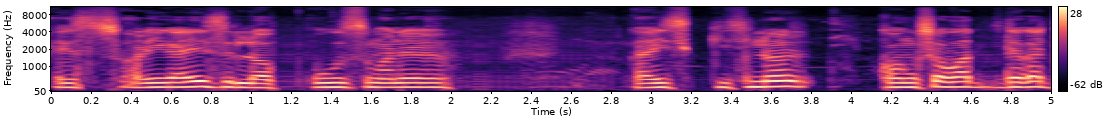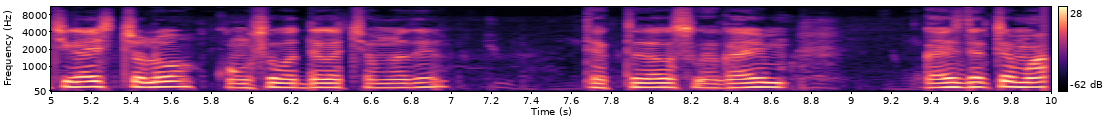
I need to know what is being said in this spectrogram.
গাইস সরি গাইস লপুস মানে গাইস কৃষ্ণর কংসবাদ দেখাচ্ছি গাইস চলো কংসবাদ দেখাচ্ছি আপনাদের দেখতে দেখো গাই গাইস দেখতে মা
